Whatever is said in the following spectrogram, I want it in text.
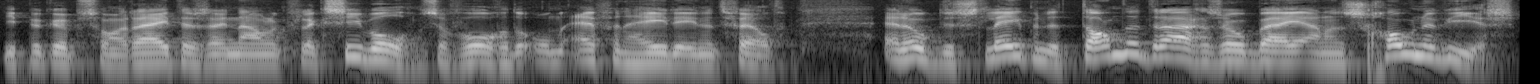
Die pick-ups van Reiter zijn namelijk flexibel, ze volgen de oneffenheden in het veld. En ook de slepende tanden dragen zo bij aan een schone wiers.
